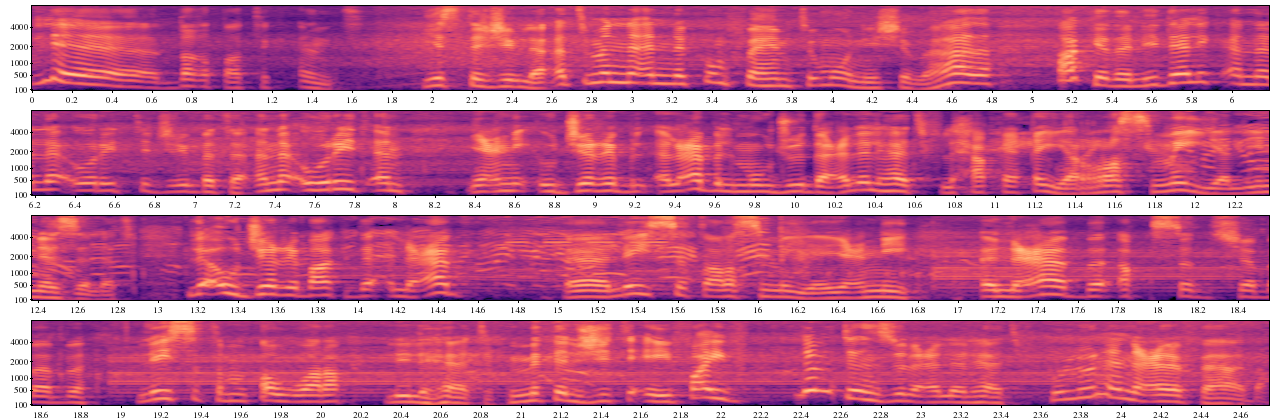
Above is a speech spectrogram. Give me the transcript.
لضغطتك أنت. يستجيب له. أتمنى أنكم فهمتموني شبه. هذا هكذا. لذلك أنا لا أريد تجربته. أنا أريد أن يعني أجرب الألعاب الموجودة على الهاتف الحقيقية الرسمية اللي نزلت. لا أجرب هكذا ألعاب آه ليست رسمية. يعني ألعاب أقصد شباب ليست مطورة للهاتف. مثل GTA 5 لم تنزل على الهاتف. كلنا نعرف هذا.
